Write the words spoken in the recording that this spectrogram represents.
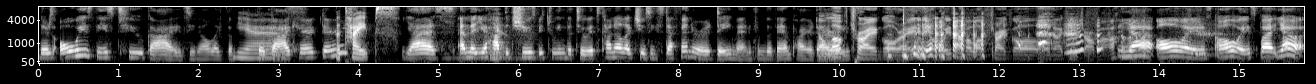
there's always these two guys, you know, like the yes. the guy characters, the types. Yes, and then you have yes. to choose between the two. It's kind of like choosing Stefan or Damon from the Vampire Diaries. A love triangle, right? They always have a love triangle in a K drama. yeah, always, always. But yeah,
